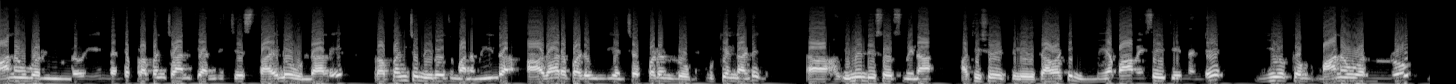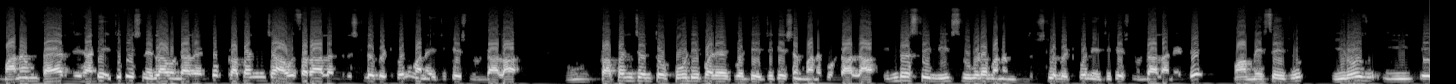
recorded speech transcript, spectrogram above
మానవ వనరులు ఏంటంటే ప్రపంచానికి అందించే స్థాయిలో ఉండాలి. ప్రపంచం ఈ రోజు మన మీద ఆధారపడి ఉంది అని చెప్పడంలో ముఖ్యంగా అంటే హ్యూమన్ రిసోర్స్ మీద అతిశయోక్తి లేదు. కాబట్టి మా మెసేజ్ ఏంటంటే ఈ యొక్క మానవ వనరులు మనం తయారు చేసే అంటే ఎడ్యుకేషన్ ఎలా ఉండాలంటే ప్రపంచ అవసరాలను దృష్టిలో పెట్టుకొని మన ఎడ్యుకేషన్ ఉండాలా? ప్రపంచంతో పోటీ పడేటువంటి ఎడ్యుకేషన్ మనకు ఉండాలా? ఇండస్ట్రీ నీడ్స్ను కూడా మనం దృష్టిలో పెట్టుకొని ఎడ్యుకేషన్ ఉండాలనేది మా మెసేజ్ ఈ రోజు ఈ ఈ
